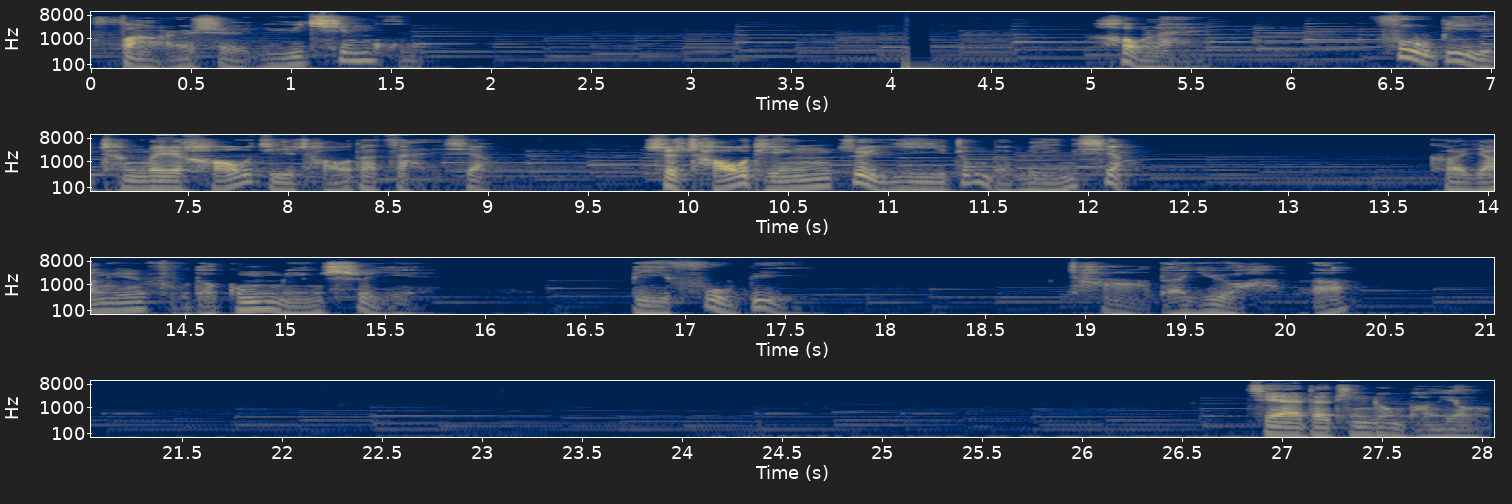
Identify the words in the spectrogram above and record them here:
反而是于轻忽。后来，富弼成为好几朝的宰相，是朝廷最倚重的名相。可杨延甫的功名事业，比富弼差得远了。亲爱的听众朋友，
